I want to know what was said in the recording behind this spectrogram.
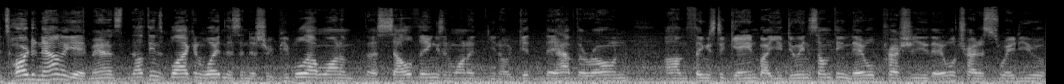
it's hard to navigate, man. It's nothing's black and white in this industry. People that want to uh, sell things and want to, you know, get they have their own um, things to gain by you doing something. They will pressure you. They will try to sway you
